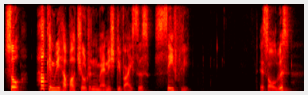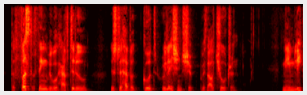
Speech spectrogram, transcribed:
So, how can we help our children manage devices safely? As always, the first thing we will have to do is to have a good relationship with our children, namely,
